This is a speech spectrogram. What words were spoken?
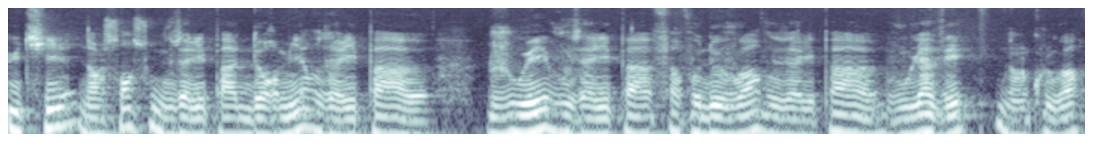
utile dans le sens où vous n'allez pas dormir, vous n'allez pas euh, jouer, vous n'allez pas faire vos devoirs, vous n'allez pas euh, vous laver dans le couloir.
